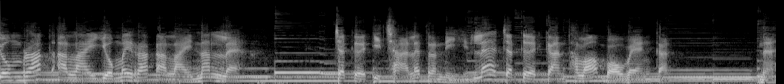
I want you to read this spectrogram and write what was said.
ยมรักอะไรยมไม่รักอะไรนั่นแหละ จะเกิดอิจฉาและตรณีและจะเกิดการทะเลาะบาะแวงกัน นะ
